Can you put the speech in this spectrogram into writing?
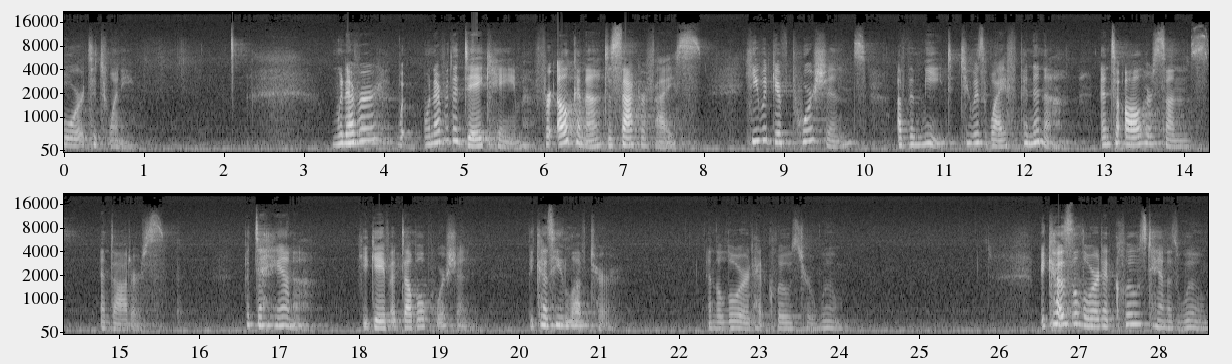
4 to 20. Whenever, whenever the day came for Elkanah to sacrifice, he would give portions of the meat to his wife Peninnah and to all her sons and daughters. But to Hannah, he gave a double portion because he loved her, and the Lord had closed her womb. Because the Lord had closed Hannah's womb,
